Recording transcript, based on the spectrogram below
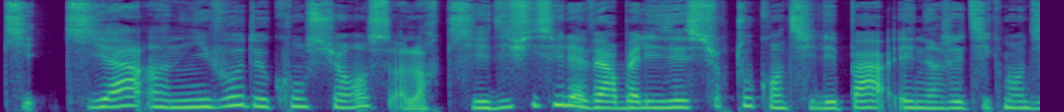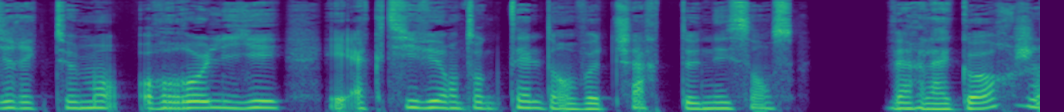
qui, a un niveau de conscience, alors qui est difficile à verbaliser, surtout quand il n'est pas énergétiquement directement relié et activé en tant que tel dans votre charte de naissance vers la gorge,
